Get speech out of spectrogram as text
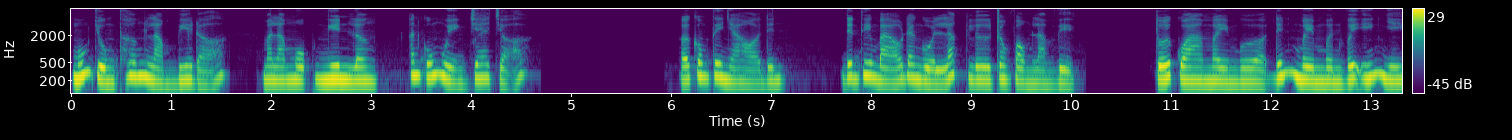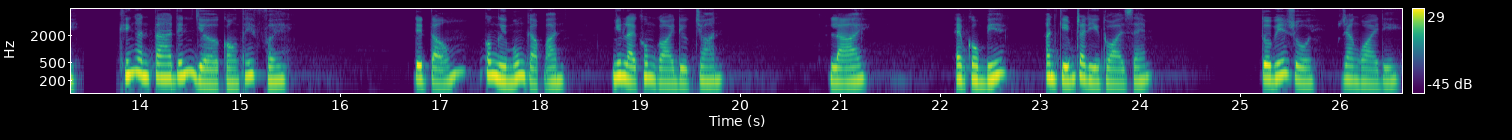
muốn dùng thân làm bia đỡ, Mà là một nghìn lần Anh cũng nguyện che chở. Ở công ty nhà họ Đinh Đinh Thiên Bảo đang ngồi lắc lư trong phòng làm việc. Tối qua mây mưa đến mềm mình với Yến Nhi, Khiến anh ta đến giờ còn thấy phê. Đinh Tổng, Có người muốn gặp anh, Nhưng lại không gọi được cho anh. Là ai? Em không biết. Anh kiểm tra điện thoại xem. Tôi biết rồi, Ra ngoài đi.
